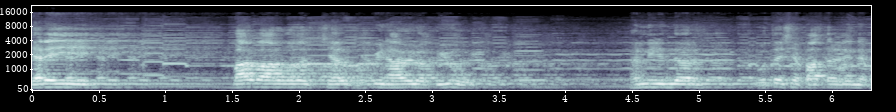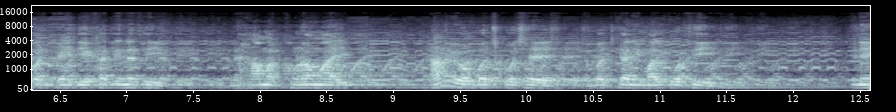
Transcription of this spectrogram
જ્યારે બાર બાર વર્ષ જેલ આવેલો પીવું ઘરની અંદર ગોતે છે પાતળીને, પણ કંઈ દેખાતી નથી. અને હામાં ખૂણામાં એક નાનો એવો બચકો છે. બચકાની માલકોથી એને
